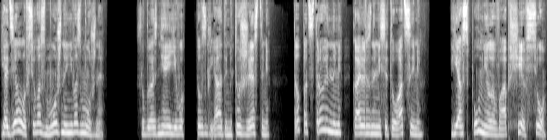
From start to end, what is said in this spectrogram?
Я делала все возможное и невозможное, соблазняя его то взглядами, то жестами, то подстроенными каверзными ситуациями. Я вспомнила вообще все,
